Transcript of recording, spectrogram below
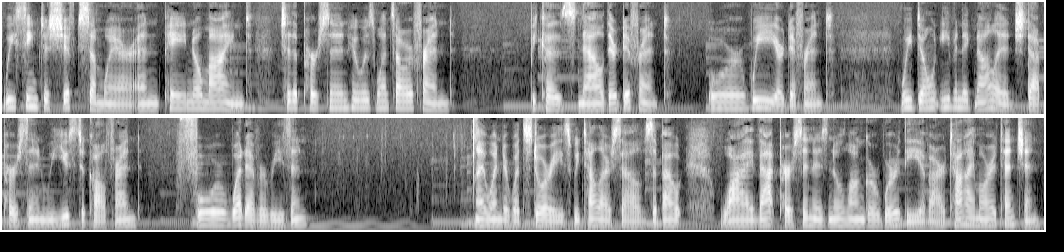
We seem to shift somewhere and pay no mind to the person who was once our friend because now they're different or we are different. We don't even acknowledge that person we used to call friend for whatever reason. I wonder what stories we tell ourselves about why that person is no longer worthy of our time or attention.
